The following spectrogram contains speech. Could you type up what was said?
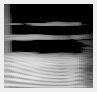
her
